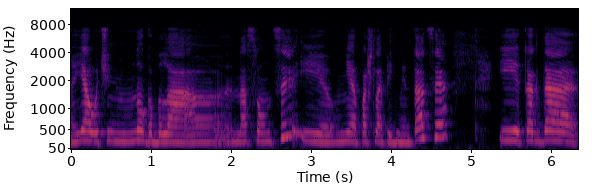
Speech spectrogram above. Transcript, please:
я очень много была на солнце, и у меня пошла пигментация. И когда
